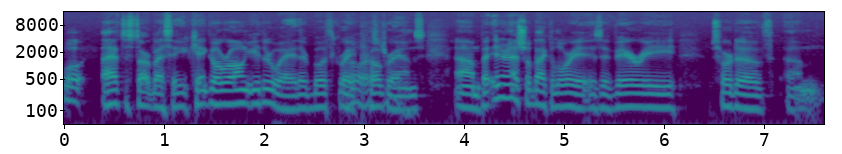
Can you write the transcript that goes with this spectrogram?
Well, I have to start by saying you can't go wrong either way. They're both great oh, programs. Um, but International Baccalaureate is a very sort of um,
